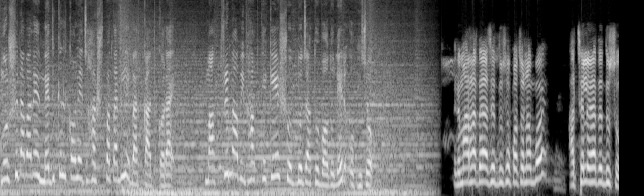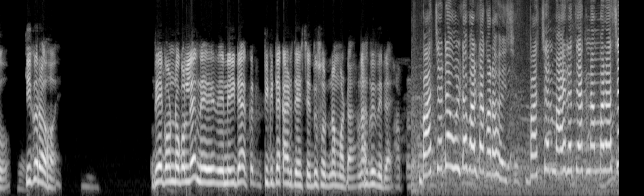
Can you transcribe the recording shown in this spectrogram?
মুর্শিদাবাদের মেডিকেল কলেজ হাসপাতালে এবার কাজ করায়। মাতৃমা বিভাগ থেকে সদ্যজাত বদলের অভিযোগ। মানে মার হাতে আছে দুশো পঁচানব্বই আর ছেলের হাতে দুশো। কি করে হয়? দিয়ে গন্ডগোলে এইটা টিকিটটা কাটতে এসছে দুশো নাম্বারটা নাচ দিদিটাই বাচ্চাটা উল্টা পাল্টা করা হয়েছে। বাচ্চার মায়ের হাতে এক নাম্বার আছে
